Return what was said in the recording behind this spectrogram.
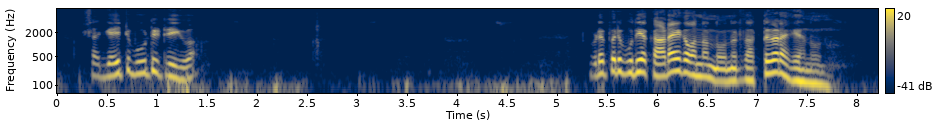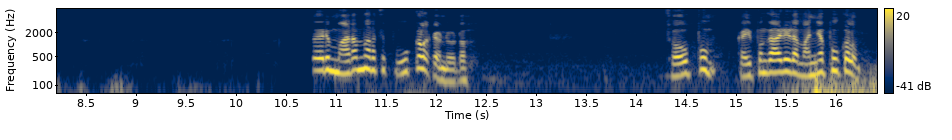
പക്ഷെ ഗേറ്റ് പൂട്ടിയിട്ടിരിക്കുക ഇവിടെ ഇപ്പോൾ ഒരു പുതിയ കടയൊക്കെ വന്നെന്ന് തോന്നുന്നു. ഒരു തട്ടുകടയൊക്കെയാന്ന് തോന്നുന്നു. ഒരു മരം നിറച്ച് പൂക്കളൊക്കെ ഉണ്ട് കേട്ടോ. ചുവപ്പും കയ്പങ്കാടിയുടെ മഞ്ഞപ്പൂക്കളും.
